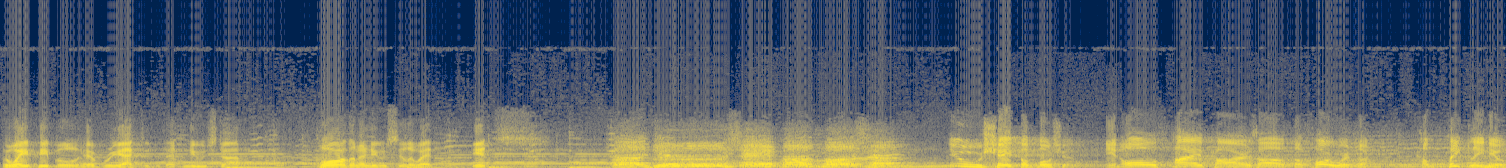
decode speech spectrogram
The way people have reacted to that new styling. More than a new silhouette, it's The new shape of motion. New shape of motion in all five cars of the Forward Look. Completely new.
